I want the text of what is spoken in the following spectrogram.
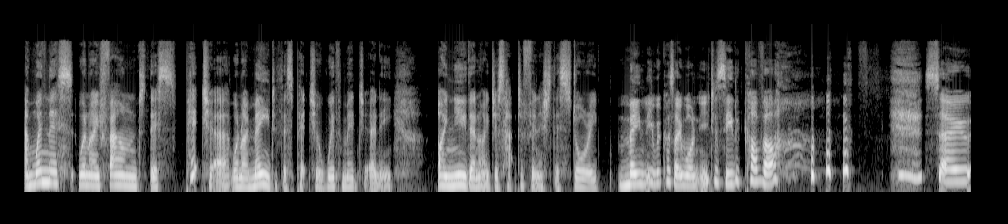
and when this, when I found this picture, when I made this picture with Midjourney, I knew then I just had to finish this story, mainly because I want you to see the cover. so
